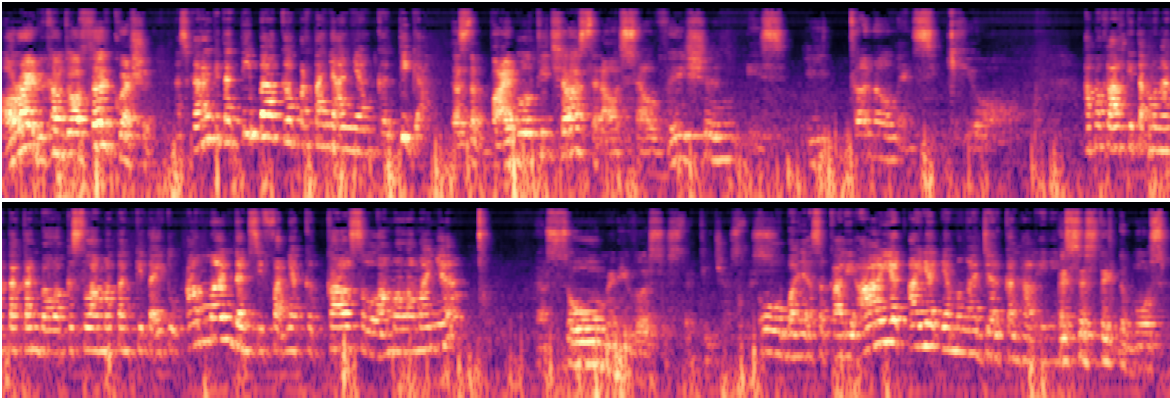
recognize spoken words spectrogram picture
All right, we come to our third question. Nah, sekarang kita tiba ke pertanyaan yang ketiga. Does the Bible teach us that our salvation is eternal and secure? Apakah Alkitab mengatakan bahwa keselamatan kita itu aman dan sifatnya kekal selama-lamanya? There are so many verses that teach us this. Oh, banyak sekali ayat-ayat yang mengajarkan hal ini. Let's just take the most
